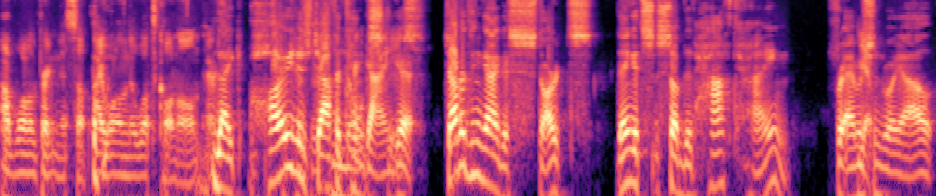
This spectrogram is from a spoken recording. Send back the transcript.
I want to bring this up. I want to know what's going on there. Like, how Because does Japhet no Tanganga? Japhet Tanganga starts, then gets subbed at half time for Emerson Royal.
